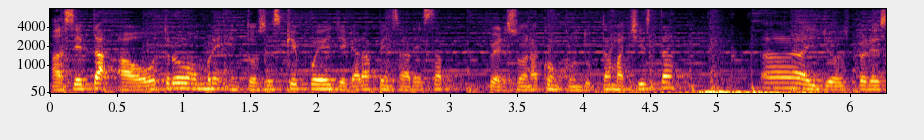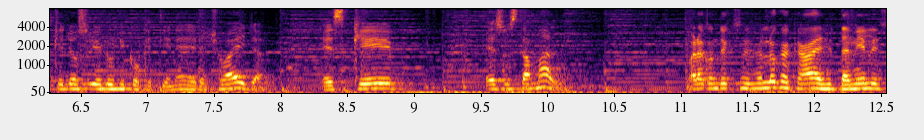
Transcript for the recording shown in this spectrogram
acepta a otro hombre, entonces ¿qué puede llegar a pensar esta persona con conducta machista? Ay, yo, pero es que yo soy el único que tiene derecho a ella. Es que eso está mal. Para contextualizar lo que acaba de decir Daniel es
